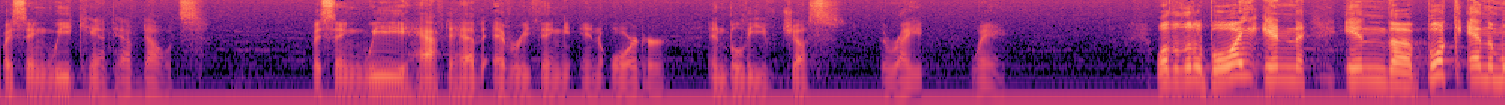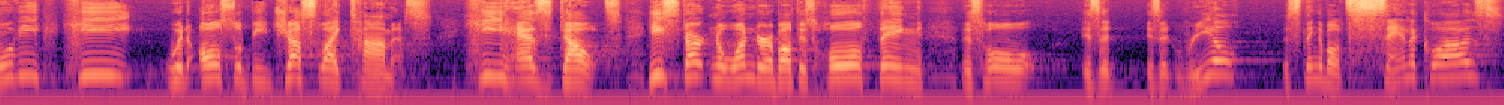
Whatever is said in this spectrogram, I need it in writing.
by saying we can't have doubts by saying we have to have everything in order and believe just the right way. Well, the little boy in, in the book and the movie, he would also be just like Thomas. He has doubts. He's starting to wonder about this whole thing, this whole is it is it real? This thing about Santa Claus?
